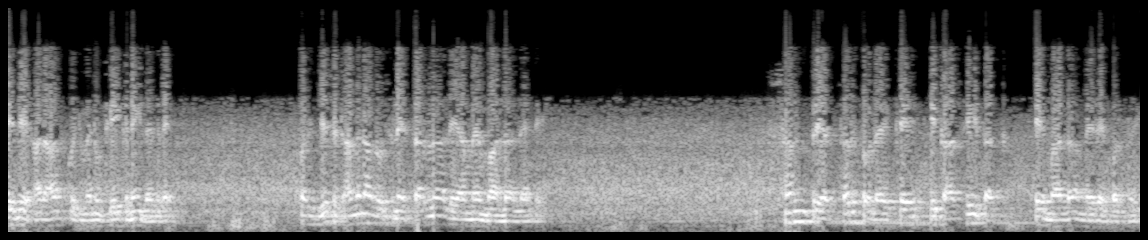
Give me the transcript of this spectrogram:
ਇਹਦੇ ਹਾਲਾਤ ਕੁਝ ਮੈਨੂੰ ਠੀਕ ਨਹੀਂ ਲੱਗ ਰਹੇ। ਪਰ ਜਿਸ ਢੰਗ ਨਾਲ ਉਸਨੇ ਤਰਲਾ ਲਿਆ, ਮੈਂ ਮਾਲਾ ਲੈ ਲਈ। ਸਨ 73 ਤੋਂ ਲੈ ਕੇ 81 ਤੱਕ ਇਹ ਮਾਲਾ ਮੇਰੇ ਕੋਲ ਰਹੀ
